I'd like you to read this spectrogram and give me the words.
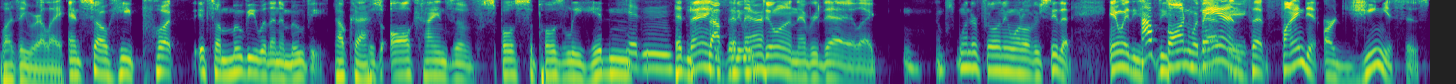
Was he really? And so he put it's a movie within a movie. Okay. There's all kinds of supposed supposedly hidden Hidden. Hidden things stuff that in he was doing every day. Like I just wonder if anyone will ever see that. Anyway, these, How these fun would that fans that, find it are geniuses,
